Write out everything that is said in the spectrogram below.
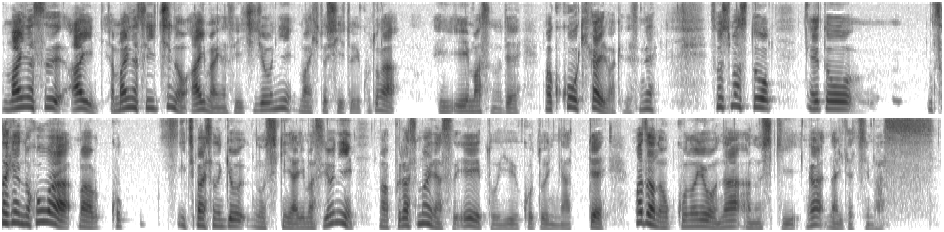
マイナス1の i-1 乗に等しいということが言えますので、まあ、ここを置き換えるわけですね。そうしますと、えっ、と、左辺の方は、まあ、一番下の行の式にありますように、まあ、プラスマイナス a ということになって、まずあのこのようなあの式が成り立ちます。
